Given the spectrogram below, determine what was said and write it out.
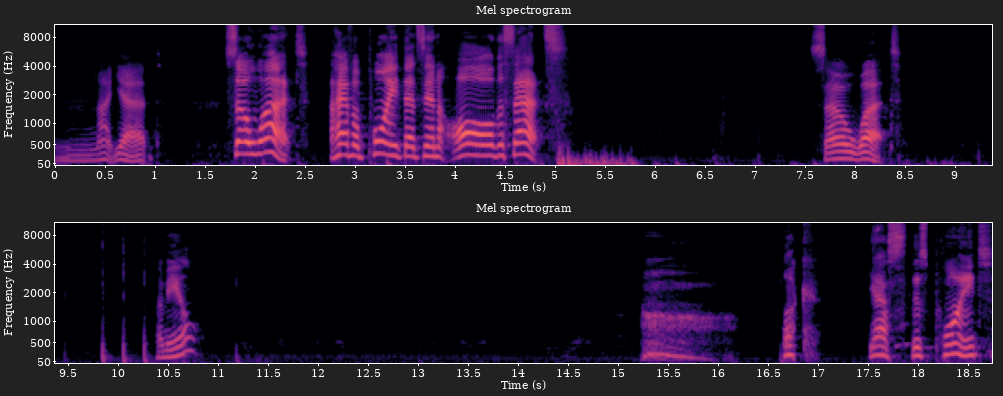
Mm, not yet. So what? I have a point that's in all the sets. So what? Emil? Look, yes, this point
